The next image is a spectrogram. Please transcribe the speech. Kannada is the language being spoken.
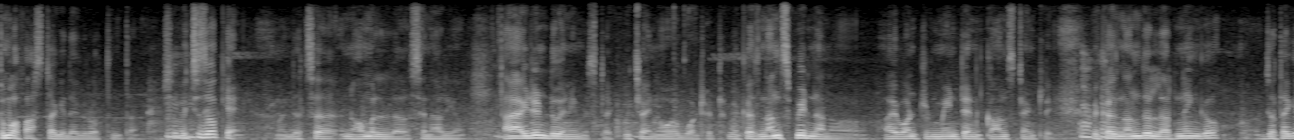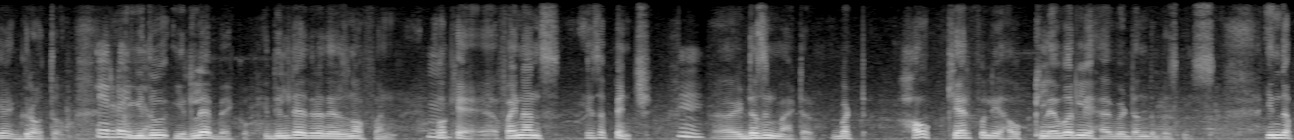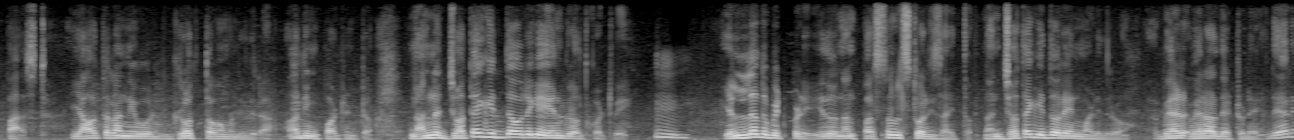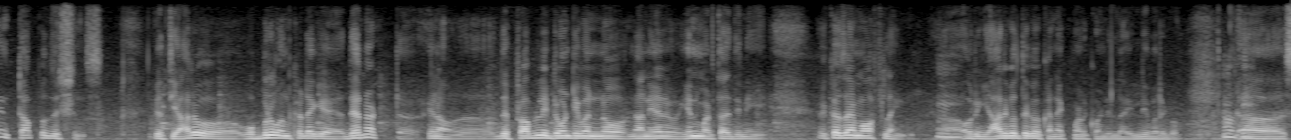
ತುಂಬ ಫಾಸ್ಟ್ ಆಗಿದೆ ಗ್ರೋತ್ ಅಂತ. So which is okay that's a normal scenario I didn't do any mistake which I know about it because ನನ್ನ ಸ್ಪೀಡ್ ನಾನು I want to maintain constantly because ನಂದು ಲರ್ನಿಂಗು ಜೊತೆಗೆ ಗ್ರೋತು ಇದು ಇರಲೇಬೇಕು. ಇದಿಲ್ಲದೆ ಇದ್ರೆ there is no fun okay finance is a pinch it doesn't matter but how carefully how cleverly have it done the business in the past ಯಾವ ಥರ ನೀವು ಗ್ರೋತ್ ತೊಗೊಂಬಂದಿದ್ದೀರಾ ಅದು ಇಂಪಾರ್ಟೆಂಟು ನನ್ನ ಜೊತೆಗಿದ್ದವರಿಗೆ ಏನು ಗ್ರೋತ್ ಕೊಟ್ವಿ? ಎಲ್ಲದೂ ಬಿಟ್ಬಿಡಿ. ಇದು ನನ್ನ ಪರ್ಸನಲ್ ಸ್ಟೋರೀಸ್ ಆಯಿತು. ನನ್ನ ಜೊತೆಗಿದ್ದವ್ರು ಏನು ಮಾಡಿದರು? Where where are they today they are in top positions ಇವತ್ತು ಯಾರು ಒಬ್ಬರು ಒಂದು ಕಡೆಗೆ they are not you know they probably don't even know ನಾನು ಏನು ಏನು ಮಾಡ್ತಾ ಇದ್ದೀನಿ. ಬಿಕಾಸ್ ಐ ಆಮ್ ಆಫ್ಲೈನ್ ಅವ್ರಿಗೆ ಯಾರ ಕನೆಕ್ಟ್ ಮಾಡ್ಕೊಂಡಿಲ್ಲ ಇಲ್ಲಿವರೆಗೂ.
